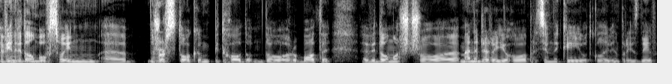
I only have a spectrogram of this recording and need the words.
Він відомий був своїм е, жорстоким підходом до роботи. Відомо, що менеджери його, працівники, от коли він приїздив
